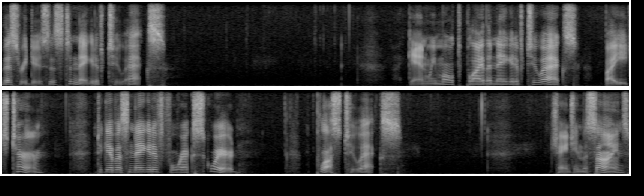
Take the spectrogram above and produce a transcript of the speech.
This reduces to negative 2x. Again, we multiply the negative 2x by each term to give us negative 4x squared plus 2x. Changing the signs,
